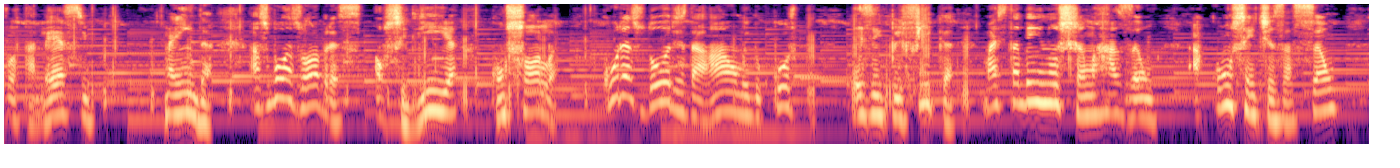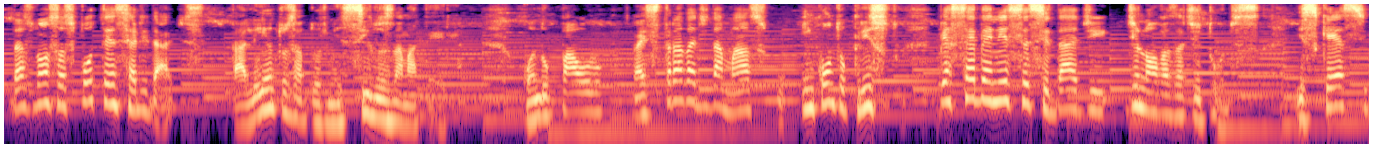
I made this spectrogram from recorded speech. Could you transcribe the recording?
Fortalece ainda as boas obras, auxilia, consola, cura as dores da alma e do corpo, exemplifica, mas também nos chama razão, a conscientização das nossas potencialidades, talentos adormecidos na matéria. Quando Paulo, na estrada de Damasco, encontra o Cristo, percebe a necessidade de novas atitudes. Esquece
